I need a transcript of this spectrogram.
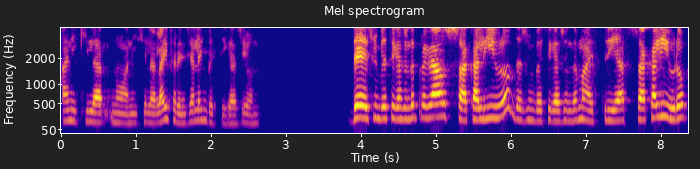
aniquilar, no, aniquilar la diferencia de la investigación de su investigación de pregrado saca libro, de su investigación de maestría saca libro,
